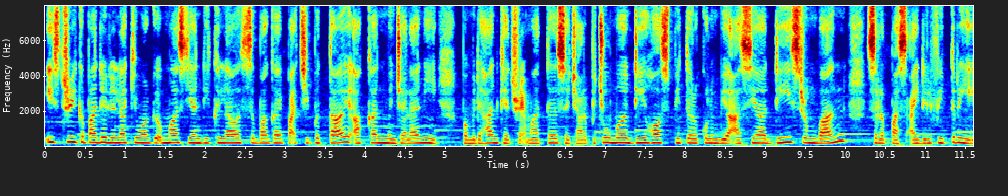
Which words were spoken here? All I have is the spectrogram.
Isteri kepada lelaki warga emas yang dikelar sebagai Pakcik Petai akan menjalani pembedahan katarak mata secara percuma di Hospital Columbia Asia di Seremban selepas Aidilfitri.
